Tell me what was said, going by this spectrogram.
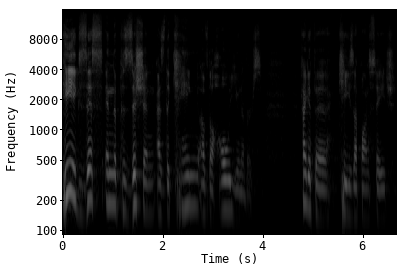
he exists in the position as the king of the whole universe. Can I get the keys up on stage,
